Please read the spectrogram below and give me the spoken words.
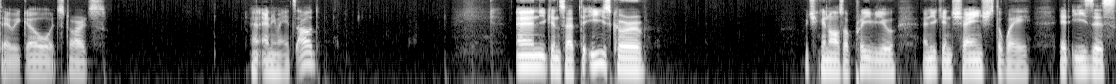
There we go. It starts and animates out. And you can set the ease curve, which you can also preview, and you can change the way it eases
